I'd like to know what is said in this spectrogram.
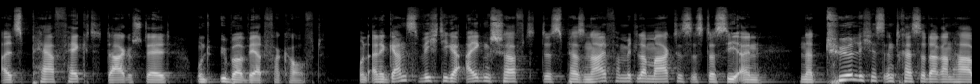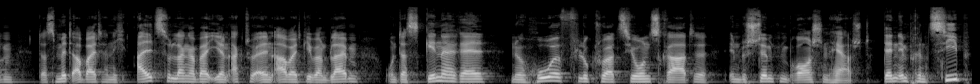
als perfekt dargestellt und überwert verkauft. Und eine ganz wichtige Eigenschaft des Personalvermittlermarktes ist, dass sie ein natürliches Interesse daran haben, dass Mitarbeiter nicht allzu lange bei ihren aktuellen Arbeitgebern bleiben und dass generell eine hohe Fluktuationsrate in bestimmten Branchen herrscht. Denn im Prinzip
